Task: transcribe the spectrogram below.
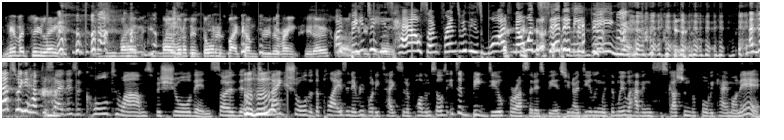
Never too late. he might have, he might, one of his daughters might come through the ranks, you know. I've been to his know. house. I'm friends with his wife. No one said anything. And that's where you have to say there's a call to arms for sure then. So that Mm-hmm. to make sure that the players and everybody takes it upon themselves. It's a big deal for us at SBS, you know, dealing with them. We were having this discussion before we came on air.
